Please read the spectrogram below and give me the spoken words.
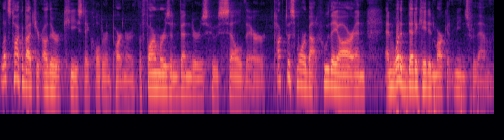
Let's talk about your other key stakeholder and partner, the farmers and vendors who sell there. Talk to us more about who they are and, and what a dedicated market means for them.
